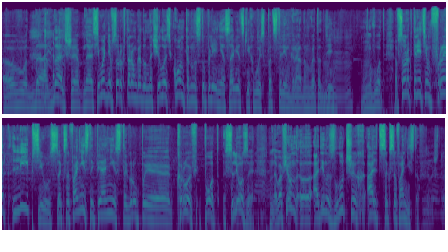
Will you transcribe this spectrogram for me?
Вот, да. Дальше. Сегодня в 42 году началось контрнаступление советских войск под Сталинградом в этот день. Вот. В 43-м Фред Липсиус, саксофонист и пианист группы э, «Кровь, пот, слезы». Вообще он э, один из лучших альт-саксофонистов. Да вы что?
